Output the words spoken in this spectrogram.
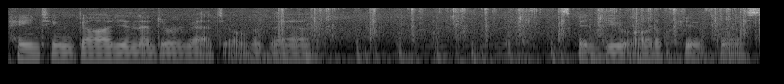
Painting Guardian and a red over there. Let's get you out of here first.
